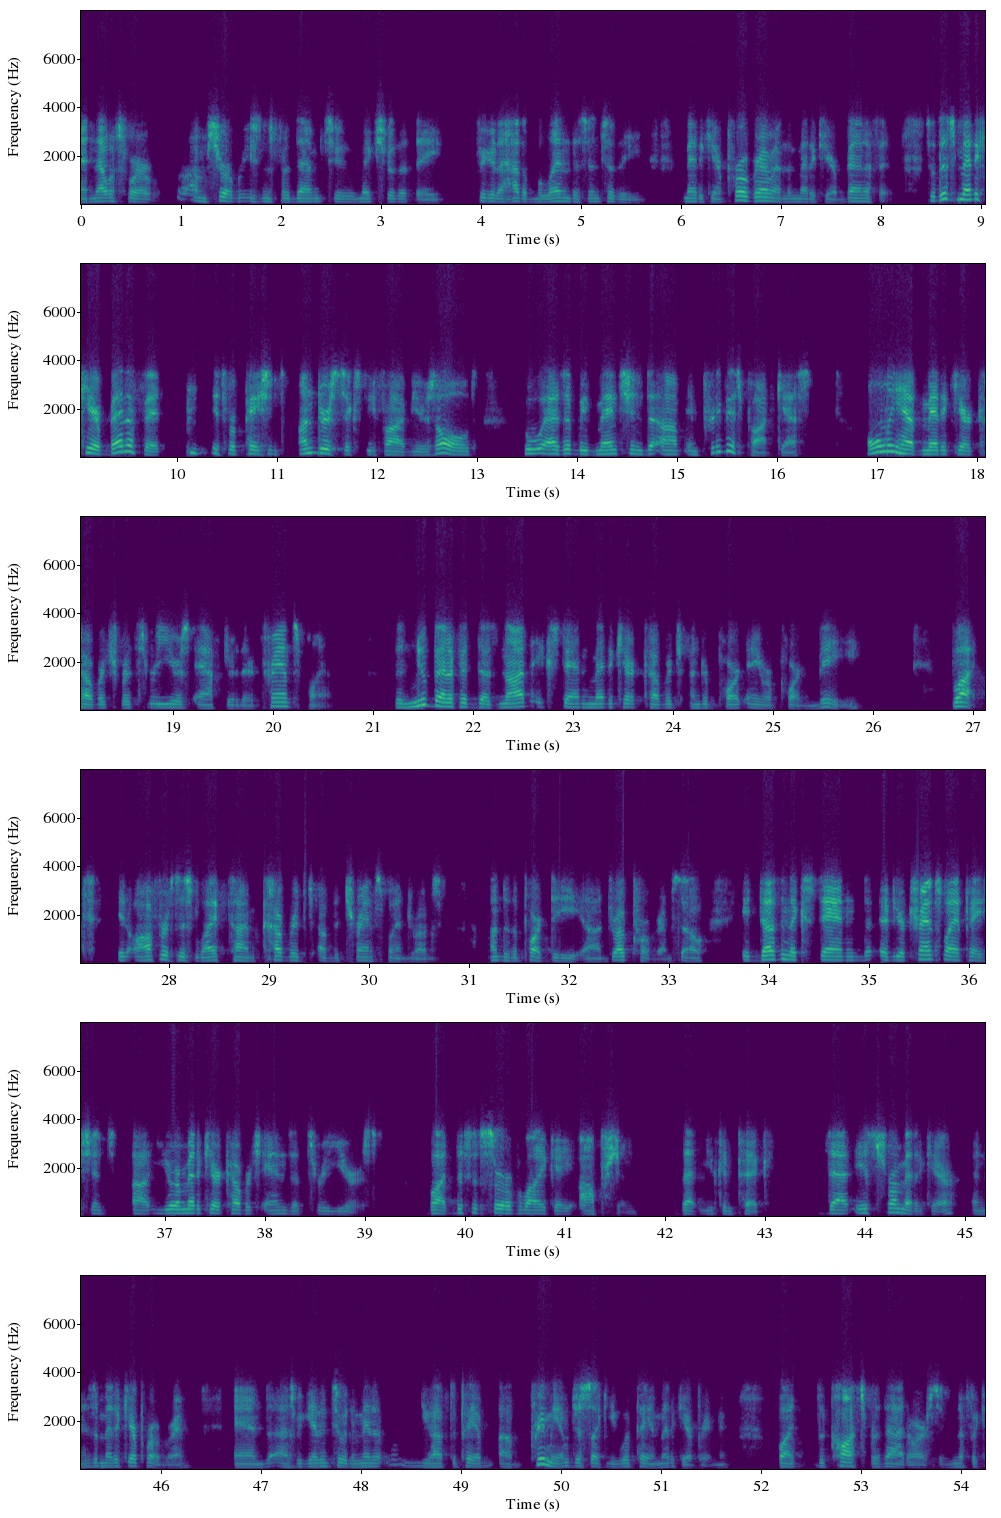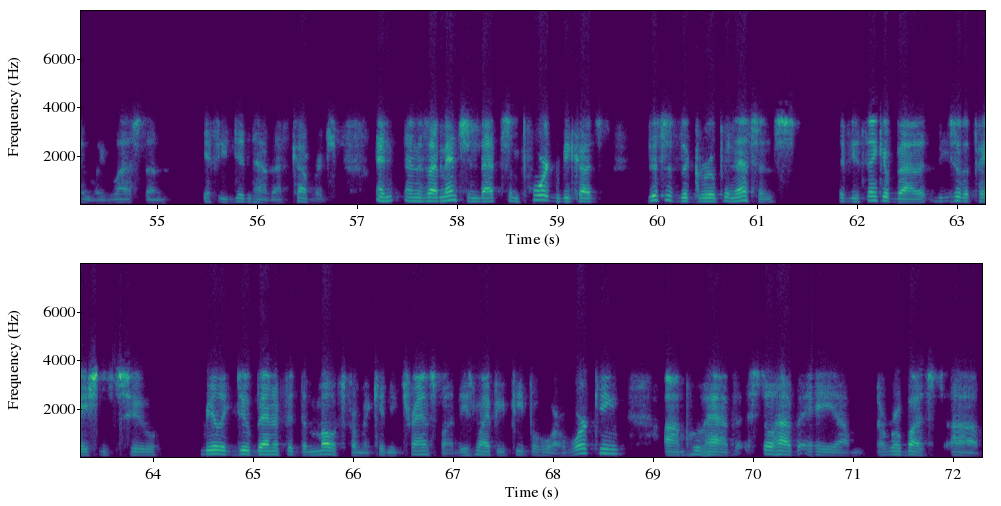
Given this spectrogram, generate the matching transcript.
and that was for I'm sure reasons for them to make sure that they figured out how to blend this into the Medicare program and the Medicare benefit. So this Medicare benefit is for patients under 65 years old who, as we've mentioned um, in previous podcasts, only have Medicare coverage for three years after their transplant. The new benefit does not extend Medicare coverage under Part A or Part B, but it offers this lifetime coverage of the transplant drugs under the Part D uh, drug program. So it doesn't extend, if you're a transplant patient, uh, your Medicare coverage ends at three years. But this is sort of like a option that you can pick that is from Medicare and is a Medicare program and as we get into it in a minute, you have to pay a, a, premium just like you would pay a Medicare premium. But the costs for that are significantly less than if you didn't have that coverage. And, and as I mentioned, that's important because this is the group, in essence, if you think about it, these are the patients who really do benefit the most from a kidney transplant. These might be people who are working, um, who have still have a, um, a robust uh,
